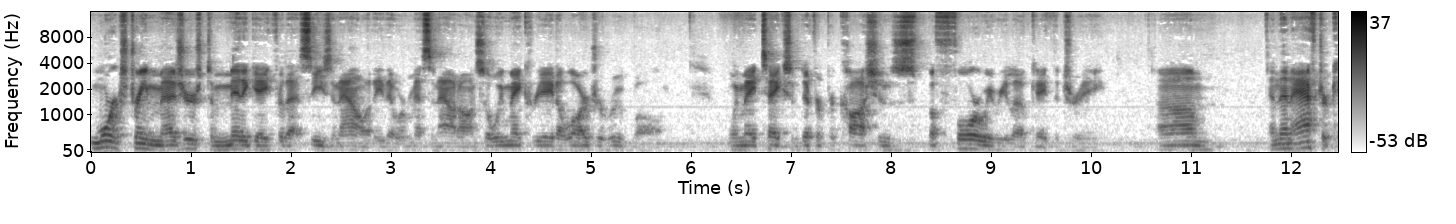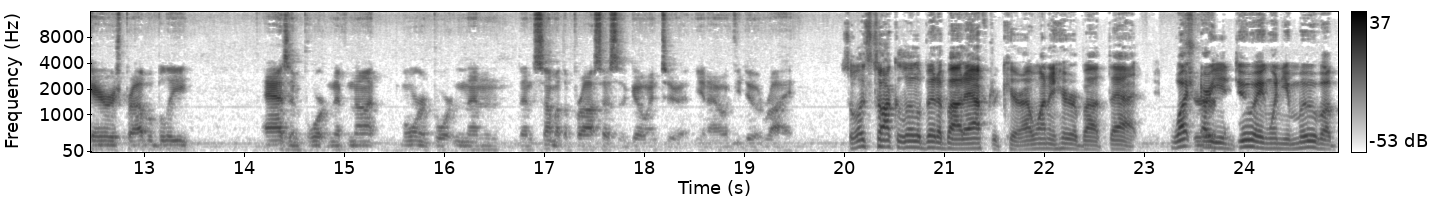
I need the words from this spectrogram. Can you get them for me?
more extreme measures to mitigate for that seasonality that we're missing out on. So we may create a larger root ball. We may take some different precautions before we relocate the tree. Um, and then aftercare is probably as important, if not more important, than, than some of the processes that go into it, you know, if you do it right. So let's talk a little bit about aftercare. I want to hear about that. What sure. are you doing when you move a,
